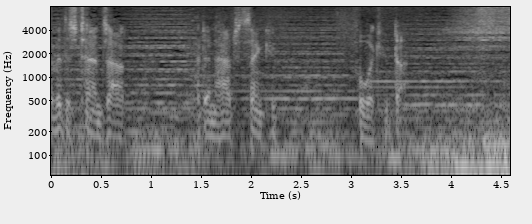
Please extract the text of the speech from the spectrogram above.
However this turns out, I don't know how to thank you for what you've done.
